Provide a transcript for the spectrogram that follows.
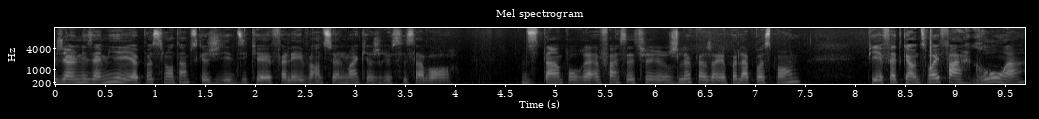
J'ai un de mes amis, il n'y a pas si longtemps, parce que je lui ai dit qu'il fallait éventuellement que je réussisse à avoir du temps pour euh, faire cette chirurgie-là, parce que j'aurais pas de la postpone. Puis il a fait comme, tu vas y faire gros, hein?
